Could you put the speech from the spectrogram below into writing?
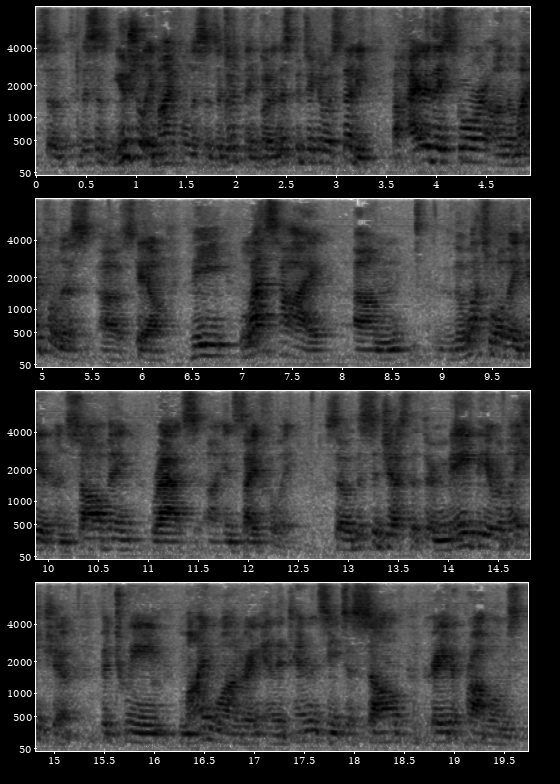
so this is usually mindfulness is a good thing, but in this particular study, the higher they scored on the mindfulness uh, scale, the less high, um, the less well they did in solving RATs uh, insightfully. So this suggests that there may be a relationship between mind wandering and the tendency to solve creative problems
